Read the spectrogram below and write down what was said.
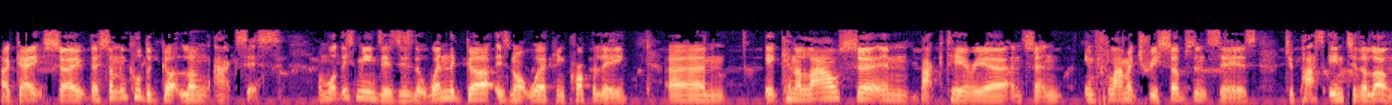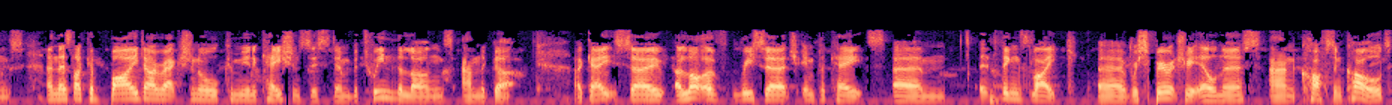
Okay, so there's something called the gut lung axis. And what this means is, is that when the gut is not working properly, um, it can allow certain bacteria and certain inflammatory substances to pass into the lungs. And there's like a bidirectional communication system between the lungs and the gut. Okay, so a lot of research implicates um, things like uh, respiratory illness and coughs and colds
